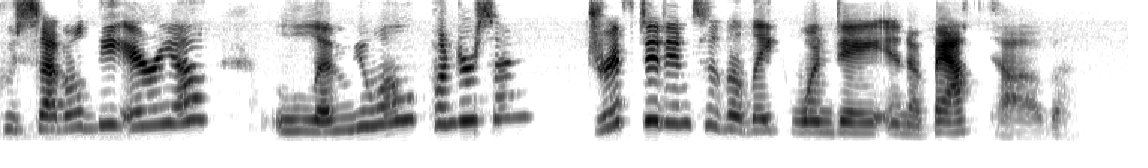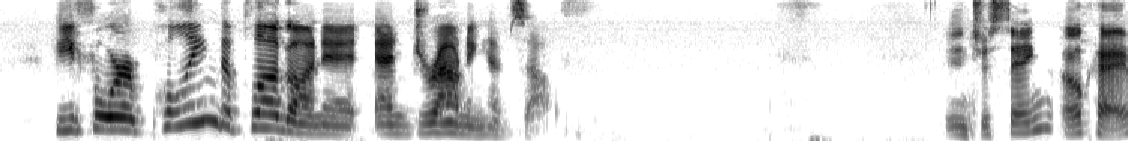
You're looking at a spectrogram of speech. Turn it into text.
who settled the area, Lemuel Punderson, drifted into the lake one day in a bathtub before pulling the plug on it and drowning himself. Interesting. Okay.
